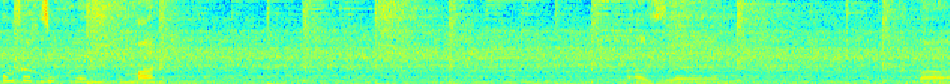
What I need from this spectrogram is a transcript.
כל כך זוכרים מה. אז מה,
